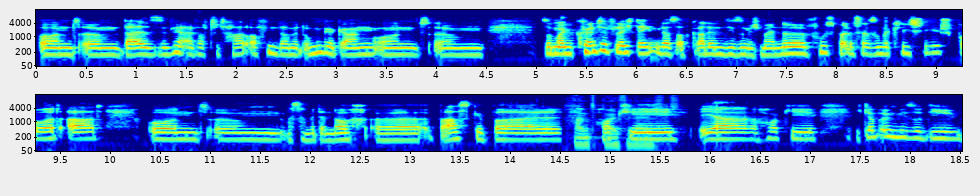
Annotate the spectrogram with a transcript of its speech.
Und ähm, da sind wir einfach total offen damit umgegangen. Und ähm, so, man könnte vielleicht denken, dass auch gerade in diesem, ich meine, ne, Fußball ist ja so eine Klischeesportart. Und ähm, was haben wir denn noch? Äh, Basketball, Handball Hockey, vielleicht. ja, Hockey. Ich glaube irgendwie so die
